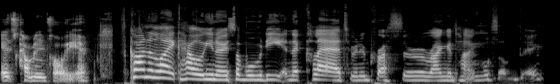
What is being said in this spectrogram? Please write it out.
it's coming for you. It's kind of like how, you know, someone would eat an eclair to an impress their orangutan or something.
